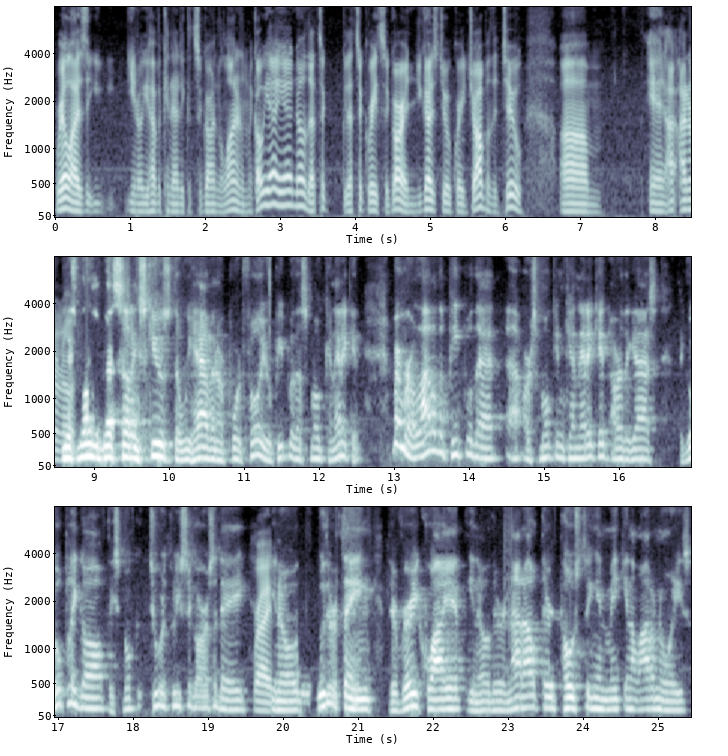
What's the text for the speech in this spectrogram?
realize that you you know you have a Connecticut cigar in the line. And I'm like, oh yeah, yeah, no, that's a that's a great cigar, and you guys do a great job with it too. Um, and I, I don't know. It's one of the best selling SKUs that we have in our portfolio. People that smoke Connecticut. Remember, a lot of the people that uh, are smoking Connecticut are the guys that go play golf. They smoke two or three cigars a day. Right. You know, do their thing. They're very quiet. You know, they're not out there posting and making a lot of noise.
